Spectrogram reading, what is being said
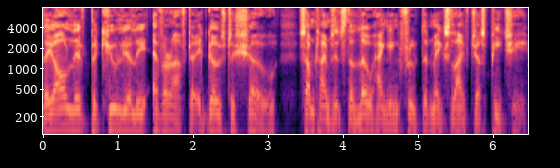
they all lived peculiarly ever after. It goes to show. Sometimes it's the low-hanging fruit that makes life just peachy.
